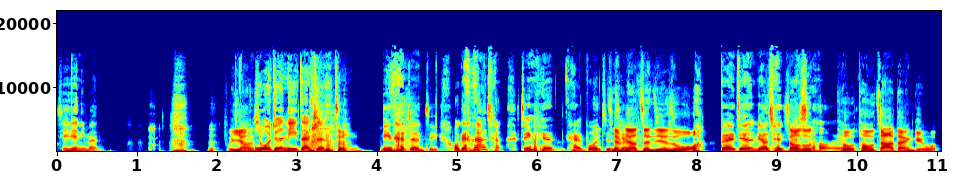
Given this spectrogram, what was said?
谢谢你们。不一样，我觉得你在震惊，你在震惊。我跟大家讲，今天开播之前，今天比较震惊的是我。对，今天是比较震惊的时候，偷偷炸弹给我。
